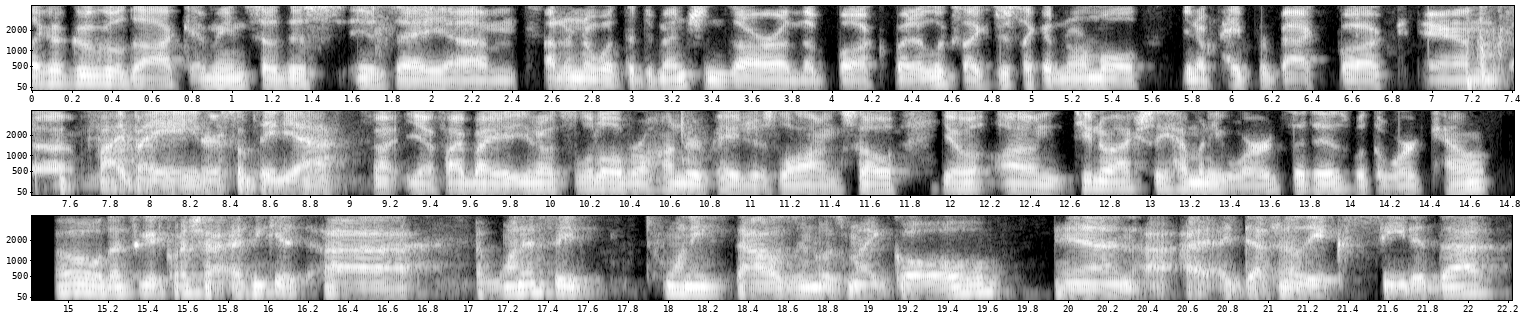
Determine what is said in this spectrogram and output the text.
like a Google Doc. I mean, so this is a um, I don't know what the dimensions are on the book, but it looks like just like a normal you know paperback book and um, five by eight or something. Yeah. Uh, yeah, five by eight. You know, it's a little over hundred pages long. So you know, um, do you know actually how many words it is with the word count? Oh, that's a good question. I think it. Uh, I want to say twenty thousand was my goal, and I, I definitely exceeded that.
